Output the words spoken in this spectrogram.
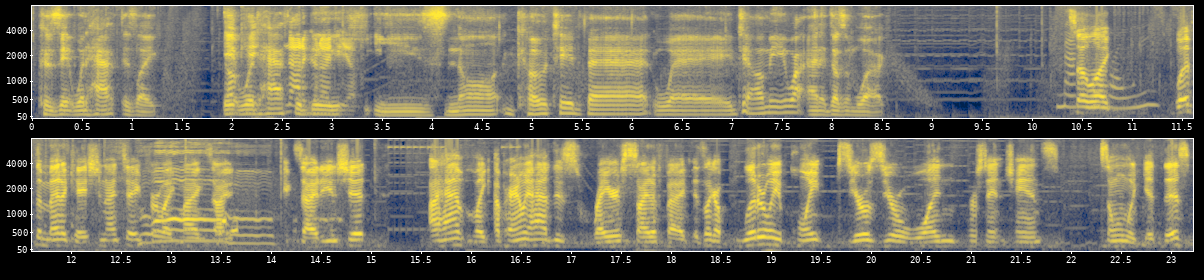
because it would have is like it Okay, would have to be idea. he's not coated that way. Tell me why, and it doesn't work. So, like, What if the medication I take for like my anxiety, anxiety and shit? I have like apparently I have this rare side effect. It's like a literally a point zero zero one percent chance someone would get this,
